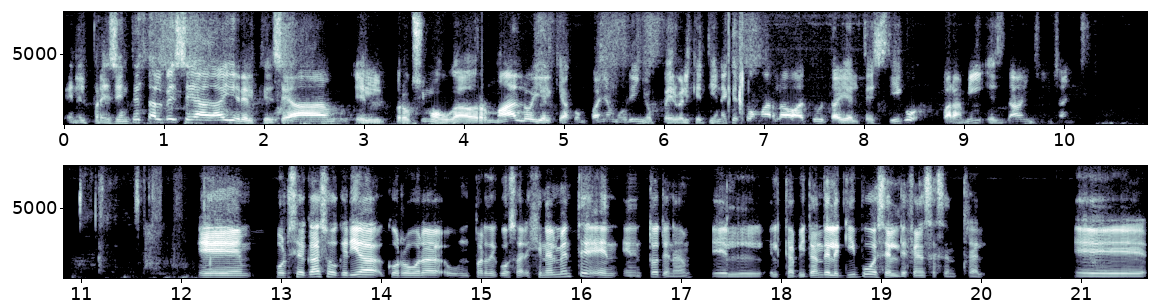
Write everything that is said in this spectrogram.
En el presente tal vez sea Dyer el que sea el próximo jugador malo y el que acompaña a Mourinho, pero el que tiene que tomar la batuta y el testigo para mí es Davinson Sánchez. Eh, por si acaso quería corroborar un par de cosas. Generalmente en, Tottenham el, capitán del equipo es el defensa central. Eh,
